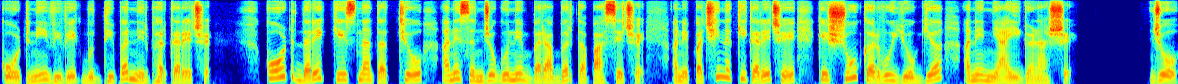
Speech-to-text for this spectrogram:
કોર્ટની વિવેક બુદ્ધિ પર નિર્ભર કરે છે. કોર્ટ દરેક કેસના તથ્યો અને સંજોગોને બરાબર તપાસે છે અને પછી નક્કી કરે છે કે શું કરવું યોગ્ય અને ન્યાયી ગણાશે. જો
